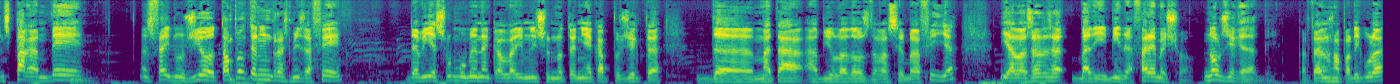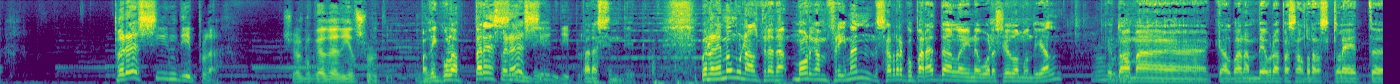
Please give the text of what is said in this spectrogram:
ens paguen bé, ens fa il·lusió, tampoc tenim res més a fer. Devia ser un moment en què el Liam Neeson no tenia cap projecte de matar a violadors de la seva filla, i aleshores va dir, mira, farem això. No els hi ha quedat bé. Per tant, és una pel·lícula prescindible. Això és el que heu de dir al sortir. Pel·lícula prescindible. Prescindible. prescindible. Bueno, anem amb una altra de Morgan Freeman. S'ha recuperat de la inauguració del Mundial? Aquest home que el varen veure passar el rasclet eh,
